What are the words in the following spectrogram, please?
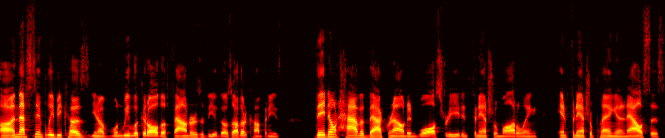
Uh, and that's simply because you know when we look at all the founders of the those other companies, they don't have a background in Wall Street in financial modeling, in financial planning and analysis.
